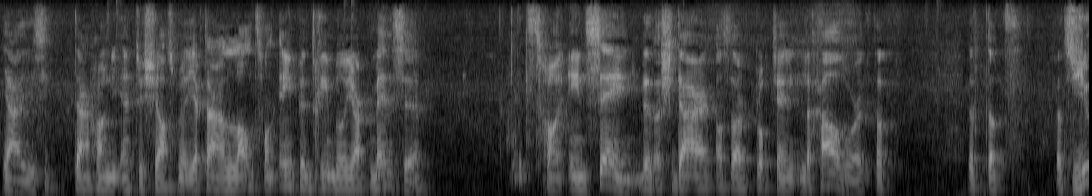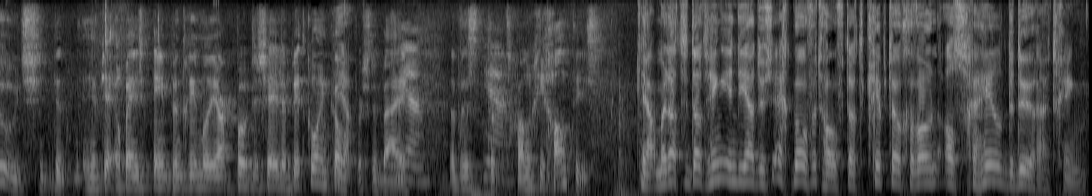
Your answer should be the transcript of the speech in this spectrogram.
ja, je ziet daar gewoon die enthousiasme. Je hebt daar een land van 1,3 miljard mensen. Het is gewoon insane. Dat als je daar, als daar blockchain legaal wordt, dat, dat, dat, dat is huge. Dan heb je opeens 1,3 miljard potentiële bitcoin-kopers ja. erbij. Ja. Dat, is, dat ja. gewoon gigantisch. Ja, maar dat, dat hing India dus echt boven het hoofd. Dat crypto gewoon als geheel de deur uitging.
